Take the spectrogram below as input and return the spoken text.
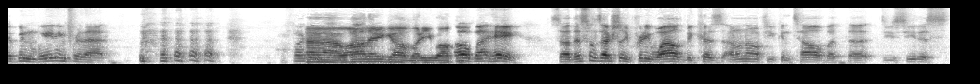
I've been waiting for that. Fucking- Uh, well, there you go, buddy. You're welcome. oh, but hey, so this one's actually pretty wild because I don't know if you can tell, but the do you see this?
